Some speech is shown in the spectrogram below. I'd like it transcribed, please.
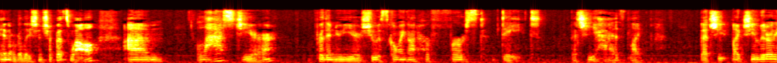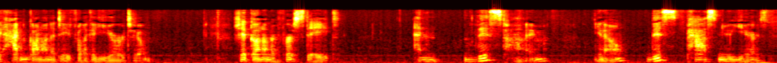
in a relationship as well. Um, last year, for the new year, she was going on her first date that she had, like, that she, like, she literally hadn't gone on a date for like a year or two. She had gone on her first date, and this time, you know, this past New Year's,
